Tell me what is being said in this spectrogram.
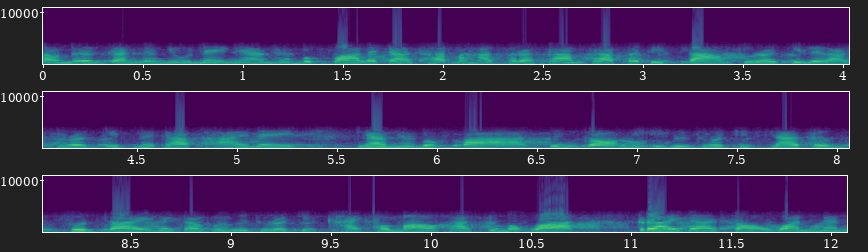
ต่อเนื่องกันยังอยู่ในงานบุญเบิกฟ้าและการชาติมหาสารคามค่ะไปติดตามธุรกิจหลายๆธุรกิจนะคะภายในงานบุญเบิกฟ้า ซึ่งก็มีอีกหนึ่งธุรกิจน่าสนใจนะคะก็คือธุรกิจขายข้าวเมาค่ะ ซึ่งบอกว่ารายได้ต่อวันนั้น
